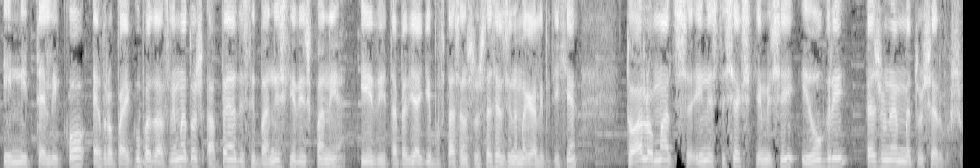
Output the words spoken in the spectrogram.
ημιτελικό Ευρωπαϊκού Πρωταθλήματος απέναντι στην πανίσχυρη Ισπανία. Ήδη τα παιδιά εκεί που φτάσαν στους 4 είναι μεγάλη επιτυχία. Το άλλο μάτς είναι στις 6.30 οι Ούγγροι παίζουν με τους Σέρβους.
